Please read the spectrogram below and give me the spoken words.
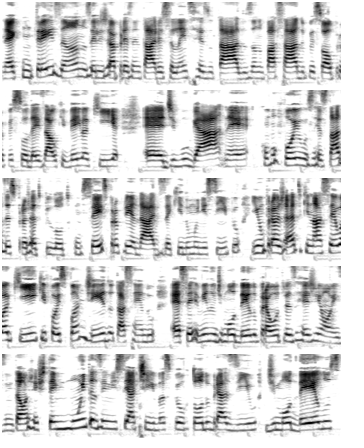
né, com três anos anos eles já apresentaram excelentes resultados. Ano passado, o pessoal, o professor da Exal que veio aqui é, divulgar, né, como foi os resultados desse projeto piloto com seis propriedades aqui do município e um projeto que nasceu aqui, que foi expandido, está sendo é, servindo de modelo para outras regiões. Então a gente tem muitas iniciativas por todo o Brasil de modelos,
